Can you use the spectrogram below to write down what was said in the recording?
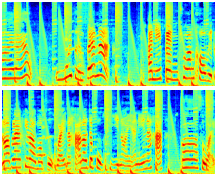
ตายแล้ว อุ้ยตื่นเต้นอะอันนี้เป็นช่วงโควิดรอบแรกที่เรามาปลูกไว้นะคะ เราจะปลูกทีหน่อยอันนี้นะคะ ก็สวย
